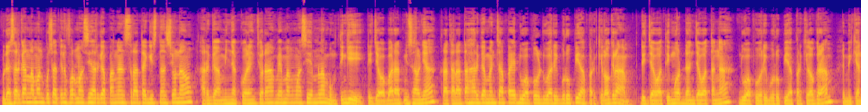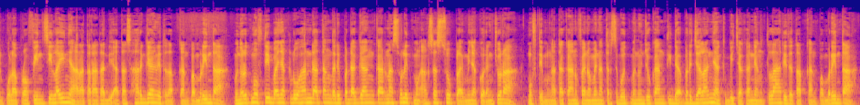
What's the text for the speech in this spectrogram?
Berdasarkan laman Pusat Informasi Harga Pangan Strategis Nasional, harga minyak goreng curah memang masih melambung tinggi. Di Jawa Barat misalnya, rata-rata harga mencapai Rp22.000 per kilogram. Di Jawa Timur dan Jawa Tengah, Rp20.000 per kilogram. Demikian pula provinsi lainnya rata-rata di atas harga yang ditetapkan pemerintah. Menurut Mufti, banyak keluhan datang dari pedagang karena sulit mengakses suplai minyak goreng curah. Mufti mengatakan fenomena tersebut menunjukkan tidak berjalannya kebijakan yang telah ditetapkan pemerintah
